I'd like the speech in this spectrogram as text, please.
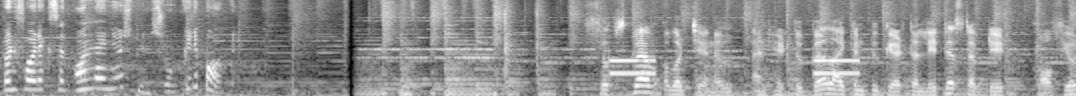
twenty four X online news newsroom की report Subscribe our channel and hit the bell icon to get the latest update of your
